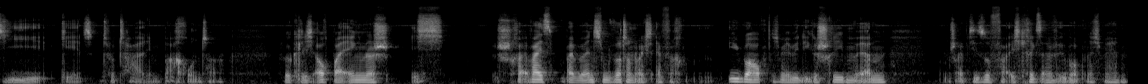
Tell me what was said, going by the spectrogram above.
die geht total im Bach runter. Wirklich, auch bei Englisch, ich weiß bei manchen Wörtern wirklich einfach überhaupt nicht mehr, wie die geschrieben werden. Und schreibe die so, ich krieg's einfach überhaupt nicht mehr hin.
